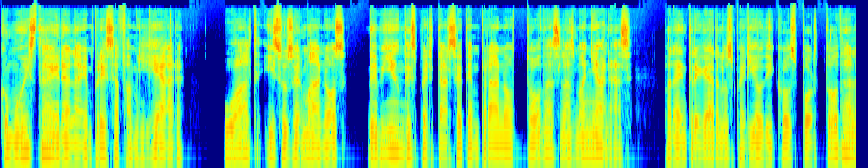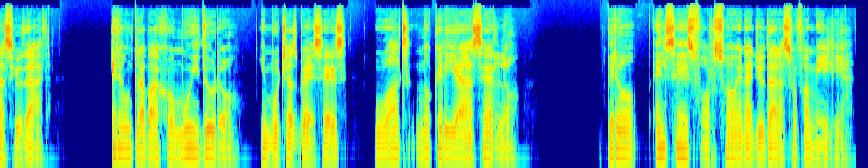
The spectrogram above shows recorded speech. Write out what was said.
Como esta era la empresa familiar, Walt y sus hermanos debían despertarse temprano todas las mañanas para entregar los periódicos por toda la ciudad. Era un trabajo muy duro y muchas veces Walt no quería hacerlo, pero él se esforzó en ayudar a su familia.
